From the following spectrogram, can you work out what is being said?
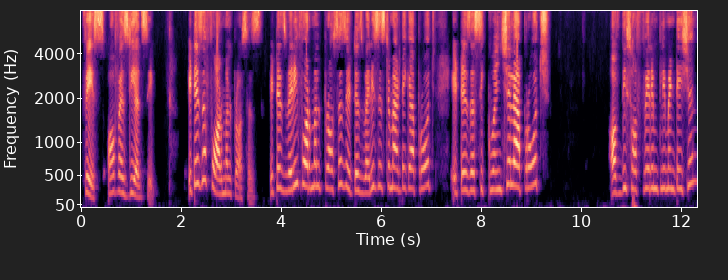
phase of SDLC. It is a formal process. It is very formal process. It is very systematic approach. It is a sequential approach of the software implementation.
